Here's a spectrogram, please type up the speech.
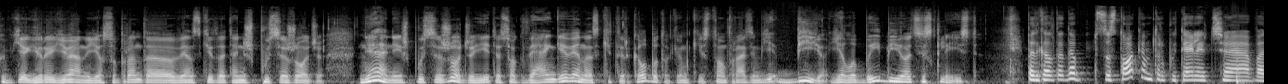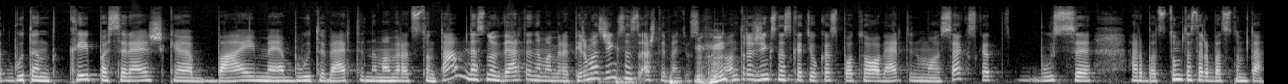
kaip jie gerai gyvena, jie supranta viens kitą ten iš pusės žodžio. Ne, ne iš pusės žodžio, jie tiesiog vengia vienas kitą ir kalba tokiam keistom frazėm, jie bijo, jie labai bijo atsiskleisti. Bet gal tada sustokiam truputėlį čia, vat, būtent kaip pasireiškia baime būti vertinamam ir atstumtam, nes, nu, vertinamam yra pirmas žingsnis, aš tai bent jau suprantu. Mhm. Antras žingsnis, kad jau kas po to vertinimo seks, kad būsi arba atstumtas, arba atstumta.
